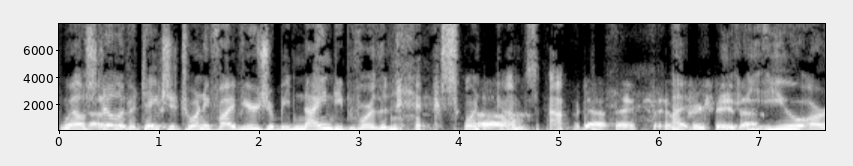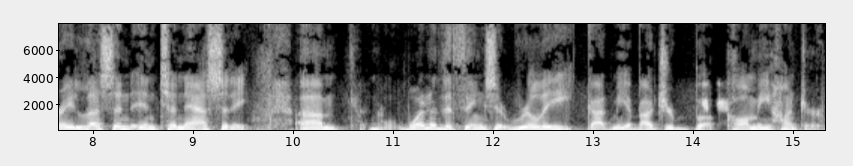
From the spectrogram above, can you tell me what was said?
Well, still, if it takes you 25 years, you'll be 90 before the next one uh, comes out. Yeah, thanks. I appreciate I, that. You are a lesson in tenacity. Um, one of the things that really got me about your book, Call Me Hunter,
